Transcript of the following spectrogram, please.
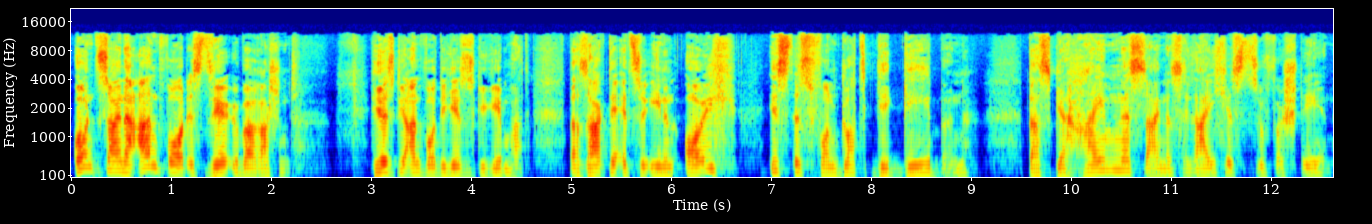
Und seine Antwort ist sehr überraschend. Hier ist die Antwort, die Jesus gegeben hat. Da sagte er zu ihnen, euch ist es von Gott gegeben, das Geheimnis seines Reiches zu verstehen.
